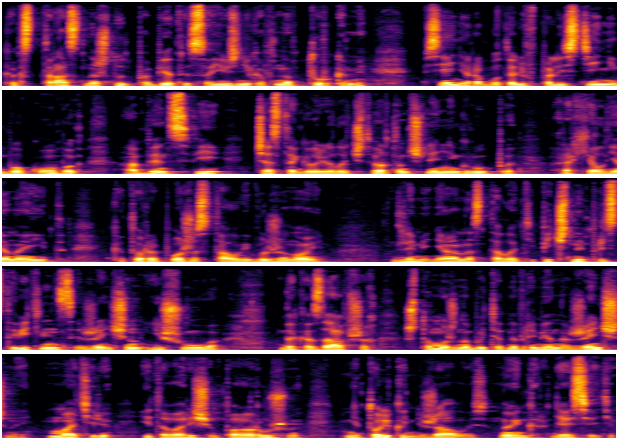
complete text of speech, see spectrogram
как страстно ждут победы союзников над турками. Все они работали в Палестине бок о бок, а Бен Сви часто говорил о четвертом члене группы, Рахел Янаид, которая позже стала его женой. Для меня она стала типичной представительницей женщин Ишува, доказавших, что можно быть одновременно женщиной, матерью и товарищем по оружию, не только не жалуясь, но и гордясь этим.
